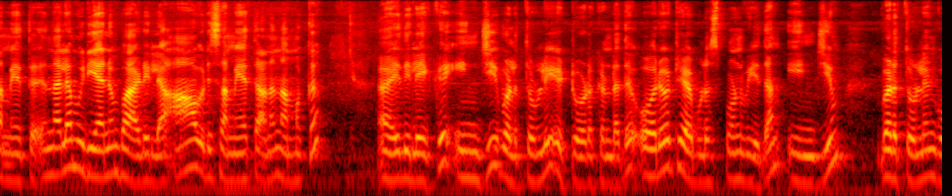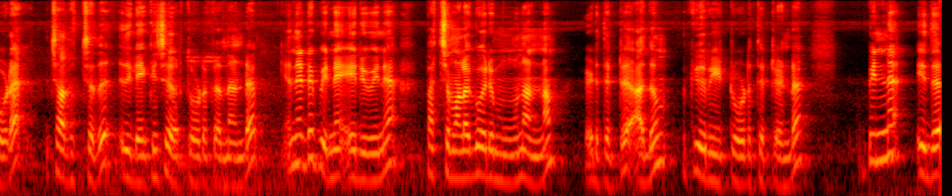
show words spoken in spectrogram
സമയത്ത് എന്നാലും മുരിയാനും പാടില്ല. ആ ഒരു സമയത്താണ് നമുക്ക് ഇതിലേക്ക് ഇഞ്ചി വെളുത്തുള്ളി ഇട്ട് കൊടുക്കേണ്ടത്. ഓരോ ടേബിൾ സ്പൂൺ വീതം ഇഞ്ചിയും വെളുത്തുള്ളിയും കൂടെ ചതച്ചത് ഇതിലേക്ക് ചേർത്ത് കൊടുക്കുന്നുണ്ട്. എന്നിട്ട് പിന്നെ എരിവിന് പച്ചമുളക് ഒരു മൂന്നെണ്ണം എടുത്തിട്ട് അതും കീറിയിട്ട് കൊടുത്തിട്ടുണ്ട്. പിന്നെ ഇത്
